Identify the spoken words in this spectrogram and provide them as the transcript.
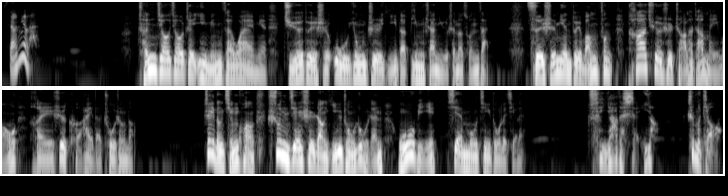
想你了。”陈娇娇这一名在外面绝对是毋庸置疑的冰山女神的存在。此时面对王峰，他却是眨了眨美眸，很是可爱的出声道：“这等情况瞬间是让一众路人无比羡慕嫉妒了起来。这丫的谁呀？这么挑，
